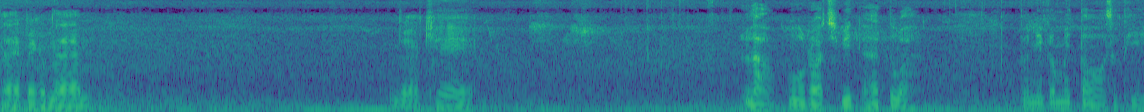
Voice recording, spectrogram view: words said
หายไปกับน้ำเหลือแค่เหล่าผู้รอดชีวิตห้าตัว ตัวนี้ก็ไม่โตสักที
